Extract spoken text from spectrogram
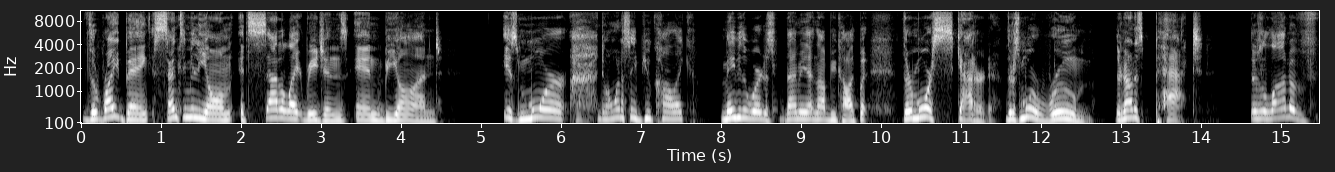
the right bank, Saint-Emilion, its satellite regions and beyond, is more, do I want to say bucolic? Maybe the word is, I mean, not bucolic, but they're more scattered. There's more room. They're not as packed. There's a lot of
